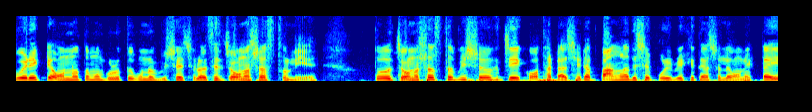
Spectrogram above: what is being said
বইয়ের একটি অন্যতম গুরুত্বপূর্ণ বিষয় ছিল হচ্ছে জনস্বাস্থ্য নিয়ে। তো জনস্বাস্থ্য বিষয়ক যে কথাটা, সেটা বাংলাদেশের পরিপ্রেক্ষিতে আসলে অনেকটাই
